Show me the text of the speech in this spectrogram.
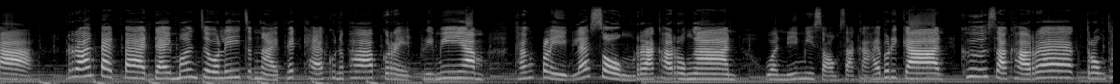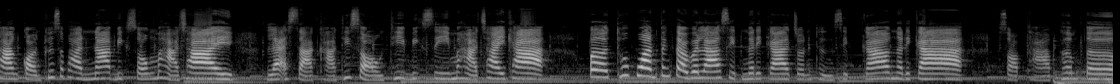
ค่ะร้าน 88 Diamond Jewelry จำหน่ายเพชรแท้คุณภาพเกรดพรีเมียม ทั้งปลีกและส่งราคาโรงงาน วันนี้มี 2 สาขาให้บริการ คือสาขาแรกตรงทางก่อนขึ้นสะพานหน้าบิ๊กซงมหาชัย และสาขาที่ 2 ที่บิ๊กซีมหาชัยค่ะ เปิดทุกวันตั้งแต่เวลา 10 นาฬิกาจนถึง 19 นาฬิกา สอบถามเพิ่มเติม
